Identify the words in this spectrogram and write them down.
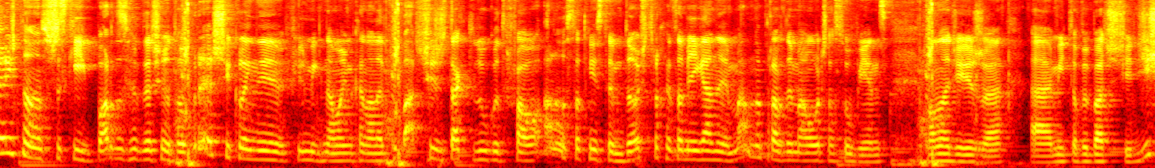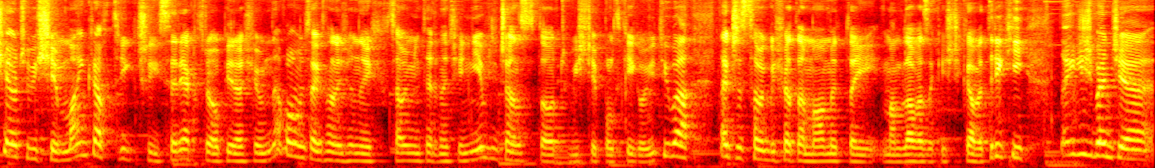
Cześć do nas wszystkich, bardzo serdecznie to wreszcie kolejny filmik na moim kanale. Wybaczcie, że tak to długo trwało, ale ostatnio jestem dość trochę zabiegany, mam naprawdę mało czasu, więc mam nadzieję, że e, mi to wybaczcie. Dzisiaj oczywiście Minecraft Trick, czyli seria, która opiera się na pomysłach znalezionych w całym internecie, nie wliczając to oczywiście polskiego YouTube'a, także z całego świata mamy tutaj, mam dla Was jakieś ciekawe triki. No i dziś będzie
